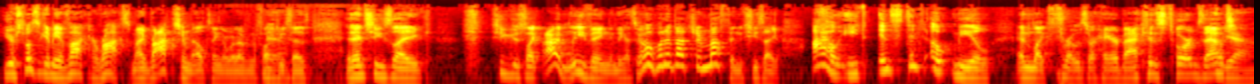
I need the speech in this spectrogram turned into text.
you're supposed to give me a vodka rocks. My rocks are melting or whatever the fuck Yeah. she says. And then she's like. she's just like I'm leaving, and the guy's like, "Oh, what about your muffin?" And she's like, "I'll eat instant oatmeal," and like throws her hair back and storms out. Yeah.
